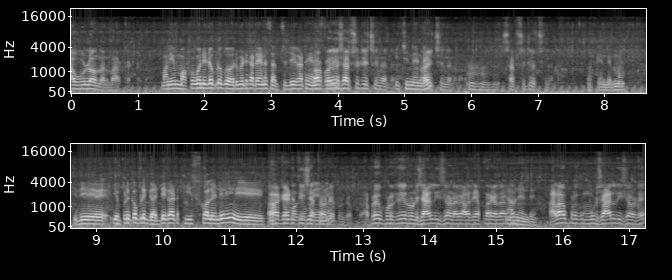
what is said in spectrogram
ఆ ఊళ్ళో ఉందండి మార్కెట్. మనం ఈ మొక్క కొనేటప్పుడు గవర్నమెంట్ గట్ట అయినా సబ్సిడీ గట్ట అయినా కొద్దిగా సబ్సిడీ ఇచ్చిందండి. ఇచ్చిందండి? ఇచ్చిందండి. సబ్సిడీ వచ్చిందండి. ఓకే అండి. ఇది ఎప్పటికప్పుడు గడ్డి గట్ట తీసుకోవాలండి? గడ్డి తీసేస్తామండి ఎప్పటికప్పుడు. అప్పుడే ఇప్పుడు రెండు సార్లు తీసేవాడు అలా తీస్తున్నారు కదా అవునండి. అలా ఇప్పుడు మూడు సార్లు తీసేవాడు.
